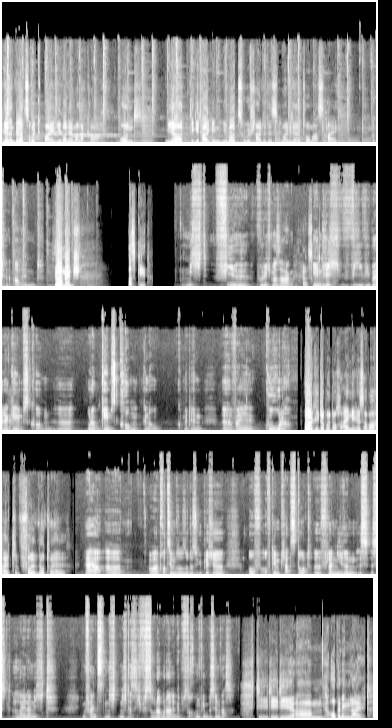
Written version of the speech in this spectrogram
Wir sind wieder zurück bei Lieberle Malaka und mir digital gegenüber zugeschaltet ist mal wieder Thomas. Hi. Guten Abend. Ja, Mensch. Was geht? Nicht viel, würde ich mal sagen. Ja, Ähnlich wie, wie bei der Gamescom äh, oder Gamescom, genau, mit M, äh, weil Corona. Ja, geht aber doch einiges, aber halt voll virtuell. Ja, ja, äh, aber trotzdem so, so das übliche auf, auf dem Platz dort äh, flanieren ist, ist leider nicht. Jedenfalls nicht, nicht, dass ich wüsste, oder, oder gibt es doch irgendwie ein bisschen was? Die, die, die ähm, Opening Night,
